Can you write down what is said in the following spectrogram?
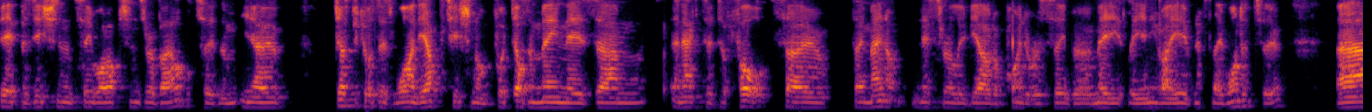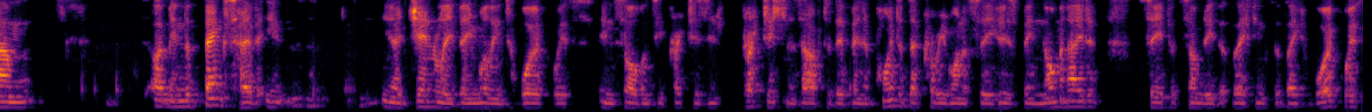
their position and see what options are available to them. You know, just because there's winding up petition on foot doesn't mean there's um, an act of default. So they may not necessarily be able to appoint a receiver immediately anyway, even if they wanted to. Um, I mean, the banks have, you know, generally been willing to work with insolvency practitioners after they've been appointed. They probably want to see who's been nominated, see if it's somebody that they think that they could work with.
